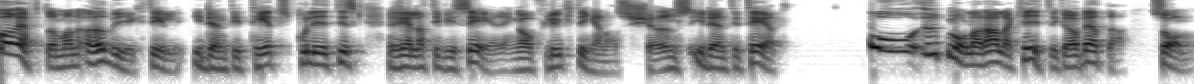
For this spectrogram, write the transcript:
varefter man övergick till identitetspolitisk relativisering av flyktingarnas könsidentitet och utmålade alla kritiker av detta som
